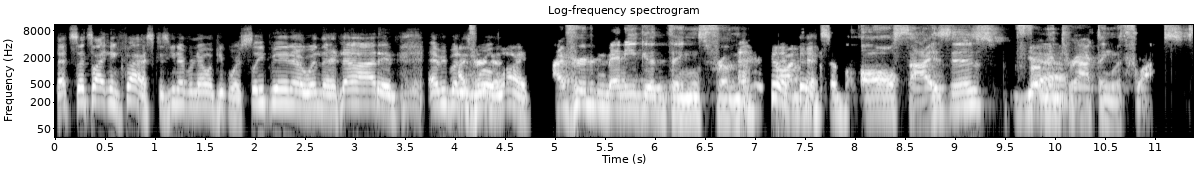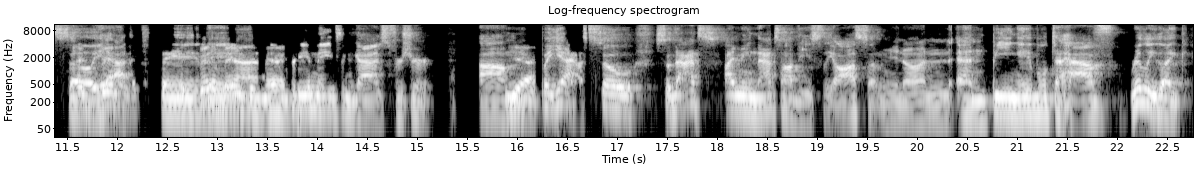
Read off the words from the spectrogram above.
that's that's lightning fast because you never know when people are sleeping or when they're not and everybody's world wide. I've heard many good things from projects of all sizes from yeah. interacting with Flux. So it's yeah, been, they, they amazing, uh, they're pretty amazing guys for sure. Um, yeah. But yeah, so so that's I mean that's obviously awesome, you know, and and being able to have really like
